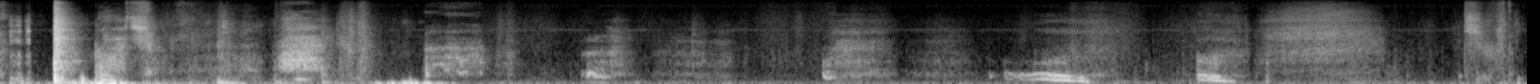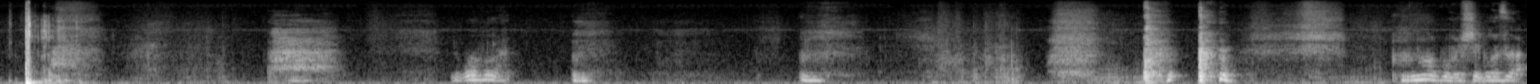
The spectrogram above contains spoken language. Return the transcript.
Закрыл. А, черт. Голова. Не могу вообще глаза.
